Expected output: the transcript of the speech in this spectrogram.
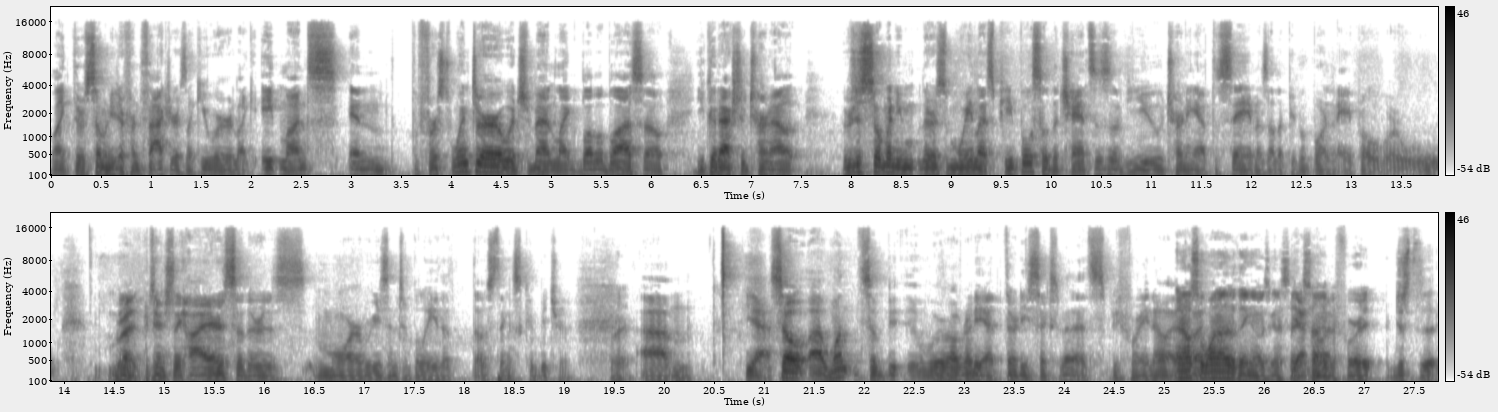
like there's so many different factors like you were like 8 months in the first winter which meant like blah blah blah so you could actually turn out there was just so many there's way less people so the chances of you turning out the same as other people born in April were Right. potentially higher so there's more reason to believe that those things could be true right. um, yeah. So uh, one. So b- we're already at thirty six minutes before you know it. And also, but- one other thing I was going to say, Yeah, sorry, before it, just to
